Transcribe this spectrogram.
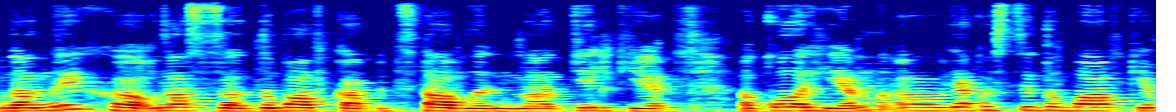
на них е, у нас добавка представлена тільки е, колаген е, в якості добавки,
